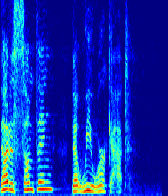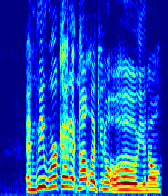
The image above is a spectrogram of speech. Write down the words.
That is something that we work at. And we work at it not like, you know, oh, you know,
